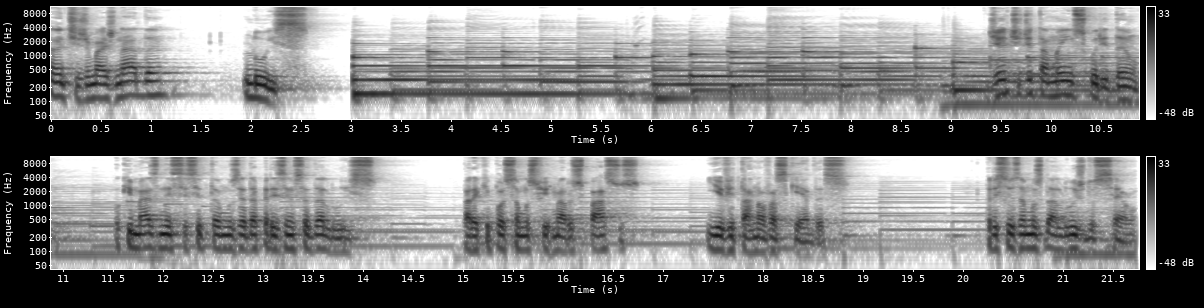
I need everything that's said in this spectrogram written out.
Antes de mais nada, luz. Diante de tamanha escuridão, o que mais necessitamos é da presença da luz, para que possamos firmar os passos e evitar novas quedas. Precisamos da luz do céu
